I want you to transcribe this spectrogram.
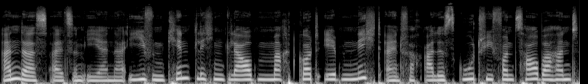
Anders als im eher naiven, kindlichen Glauben macht Gott eben nicht einfach alles gut wie von Zauberhand,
